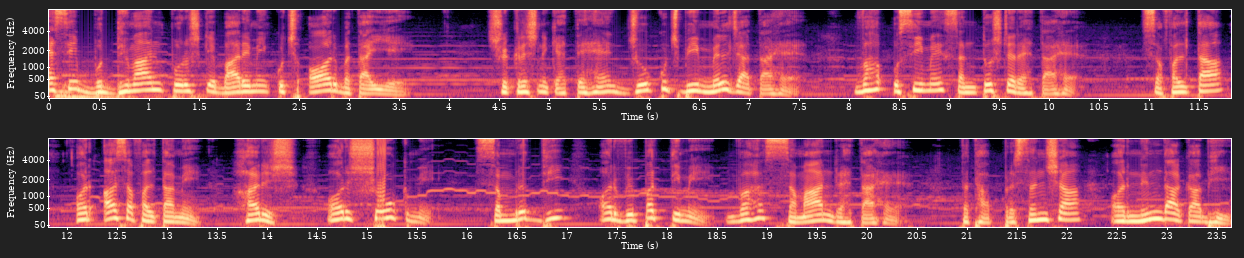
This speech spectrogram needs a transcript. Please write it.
ऐसे बुद्धिमान पुरुष के बारे में कुछ और बताइए। श्री कृष्ण कहते हैं, जो कुछ भी मिल जाता है, वह उसी में संतुष्ट रहता है। सफलता और असफलता में, हर्ष और शोक में, समृद्धि और विपत्ति में वह समान रहता है। तथा प्रशंसा और निंदा का भी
